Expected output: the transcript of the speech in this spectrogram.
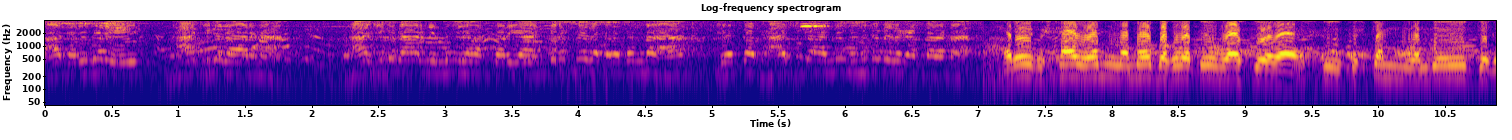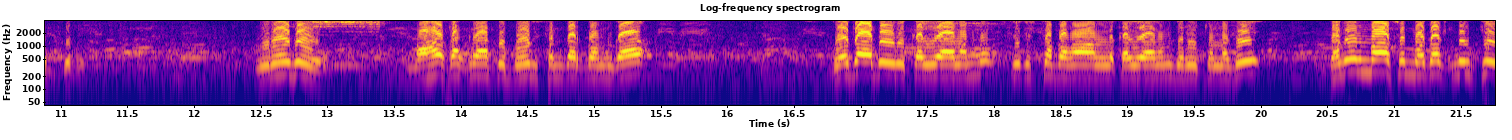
ఆ తదుపరి భాషిక ధారణ భాషిక ధారణ ఎందుకు చేస్తారు అంటే మీద పడకుండా ఈ యొక్క భాషికాన్ని ముందు మీద కడతారట హరే కృష్ణ ఓం నమో భగవతే వాసుదేవ శ్రీ కృష్ణం వందే జగద్గురు. ఈరోజు మహాసంక్రాంతి భోగి సందర్భంగా గోదాదేవి కళ్యాణము శ్రీకృష్ణ భగవానుల కళ్యాణం జరుగుతున్నది. ధనుర్మాసం మొదటి నుంచి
